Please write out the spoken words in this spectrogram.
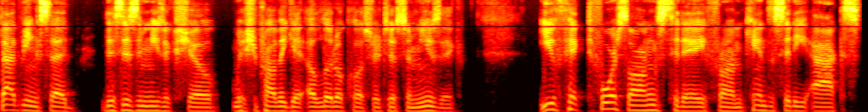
That being said, this is a music show. We should probably get a little closer to some music. You've picked four songs today from Kansas City acts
